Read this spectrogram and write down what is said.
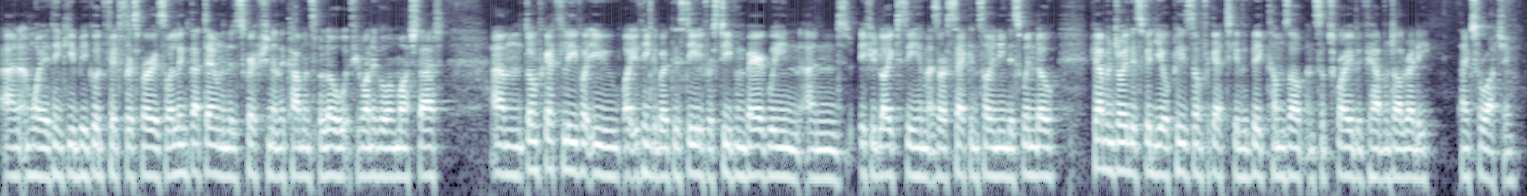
and, and why I think he'd be a good fit for Spurs. So I'll link that down in the description in the comments below if you want to go and watch that. Um, don't forget to leave what you what you think about this deal for Steven Bergwijn and if you'd like to see him as our second signing this window. If you have enjoyed this video, please don't forget to give a big thumbs up and subscribe if you haven't already. Thanks for watching.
